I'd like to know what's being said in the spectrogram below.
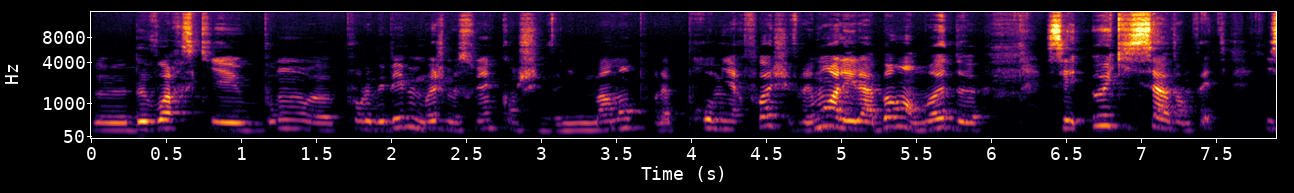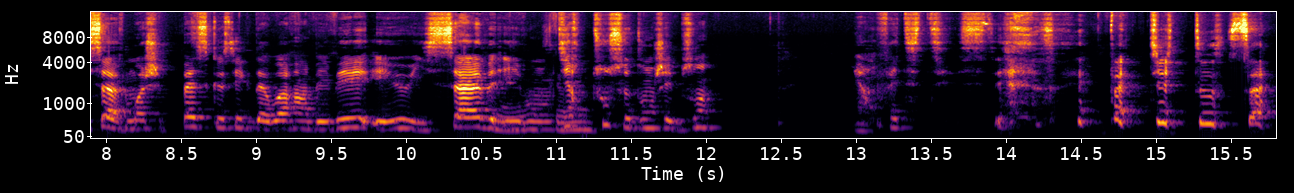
de, voir ce qui est bon euh, pour le bébé. Mais moi, je me souviens que quand je suis devenue maman pour la première fois, je suis vraiment allée là-bas en mode, euh, c'est eux qui savent en fait. Ils savent. Moi, je sais pas ce que c'est que d'avoir un bébé et eux, ils savent et ils vont me dire tout ce dont j'ai besoin. Mais en fait, c'est pas du tout ça.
